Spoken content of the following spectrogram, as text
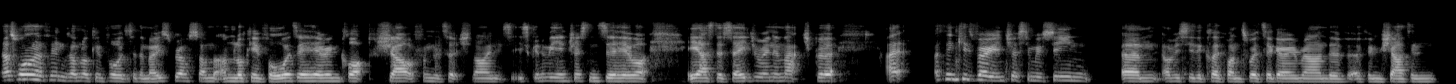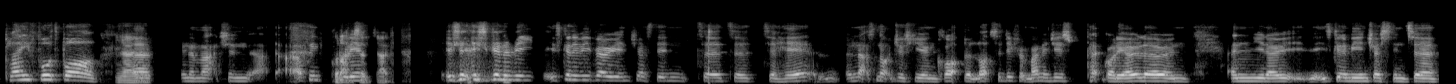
That's one of the things I'm looking forward to the most, Ross. I'm, I'm looking forward to hearing Klopp shout from the touchline. It's, it's going to be interesting to hear what he has to say during the match. But I, I think it's very interesting. We've seen um, obviously the clip on Twitter going around of, of him shouting, "Play football." Yeah, yeah. Uh, in a match, and I think Good. Accent, it's, it's going to be it's going to be very interesting to, to, to hear, and that's not just Jurgen Klopp, but lots of different managers, Pep Guardiola, and and you know it's going to be interesting to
